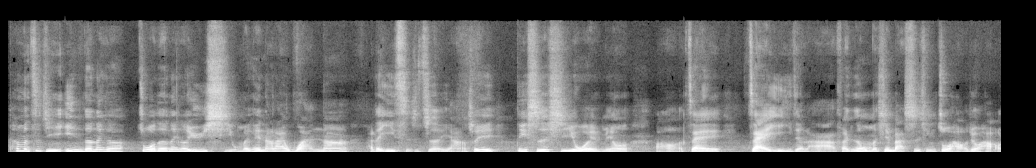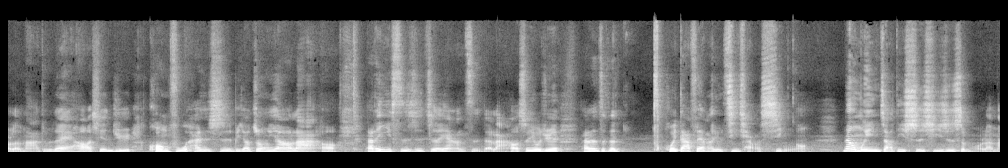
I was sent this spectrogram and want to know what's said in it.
他们自己印的那个做的那个玉玺，我们可以拿来玩呐、啊。他的意思是这样，所以第十席我也没有啊、在。在意的啦，反正我们先把事情做好就好了嘛，对不对？哈，先去匡复汉室比较重要啦，哈，他的意思是这样子的啦，哈，所以我觉得他的这个回答非常有技巧性哦。那我们已经知道第十席是什么了嘛？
